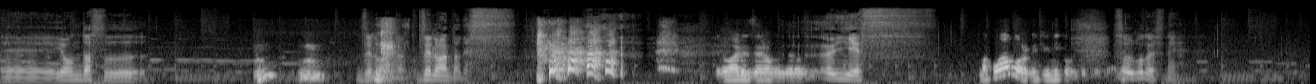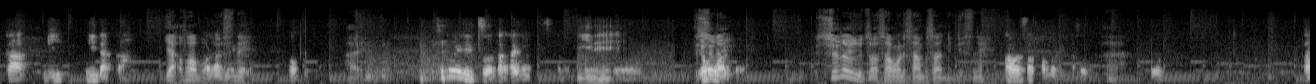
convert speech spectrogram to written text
えー4打数0うん。安打ゼロ安打です0割0分0分。イエスまあ、フォアボール2個見てくるそうい。うことですねか、ギ、ギタか。いやフォアボールですねはい出塁率は高いじゃないですか、いいね。4割で。出塁率は3割3分3厘ですね青井さん頑張りか、そうだ。田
